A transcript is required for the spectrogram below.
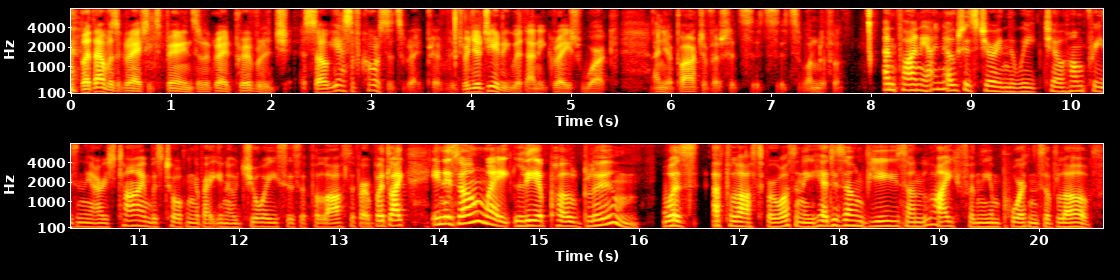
but that was a great experience and a great privilege. So yes, of course, it's a great privilege when you're dealing with any great work and you're part of it. It's it's it's wonderful. And finally, I noticed during the week, Joe Humphreys in the Irish Times was talking about, you know, Joyce as a philosopher. But like in his own way, Leopold Bloom was a philosopher, wasn't he? He had his own views on life and the importance of love.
